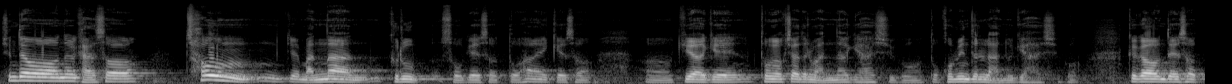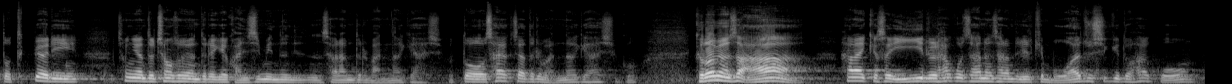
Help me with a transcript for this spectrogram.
신대원을 가서 처음 만난 그룹 속에서 또 하나님께서 어, 귀하게 동역자들을 만나게 하시고 또 고민들을 나누게 하시고 그 가운데서 또 특별히 청년들 청소년들에게 관심 있는 사람들을 만나게 하시고 또 사역자들을 만나게 하시고 그러면서 아 하나님께서 이 일을 하고자 하는 사람들이 이렇게 모아주시기도 하고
